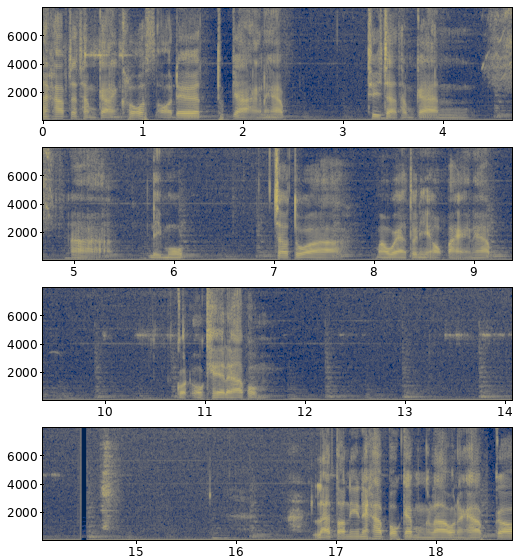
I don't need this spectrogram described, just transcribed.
นะครับจะทำการ close order ทุกอย่างนะครับ ที่จะทำการ remove เจ้าตัว malware ตัวนี้ออกไปนะครับ กดโอเคเลยครับผมและตอนนี้นะครับโปรแกรมของเรานะครับก็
